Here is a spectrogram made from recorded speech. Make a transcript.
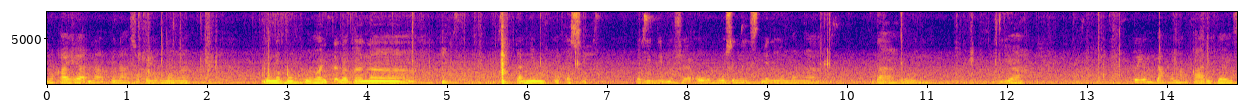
na kaya na pinasok ko yung mga yung nabubuhay talaga na tanim ko kasi. Pag hindi mo siya uubusin ng snail yung mga dahon. Yeah. Ito yung dahon ng curry guys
